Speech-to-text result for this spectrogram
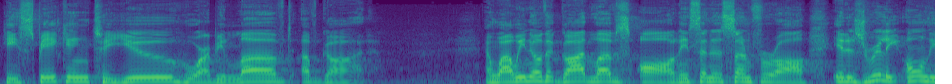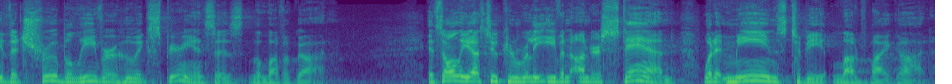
he's speaking to you who are beloved of God. And while we know that God loves all and he sent his son for all, it is really only the true believer who experiences the love of God. It's only us who can really even understand what it means to be loved by God.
